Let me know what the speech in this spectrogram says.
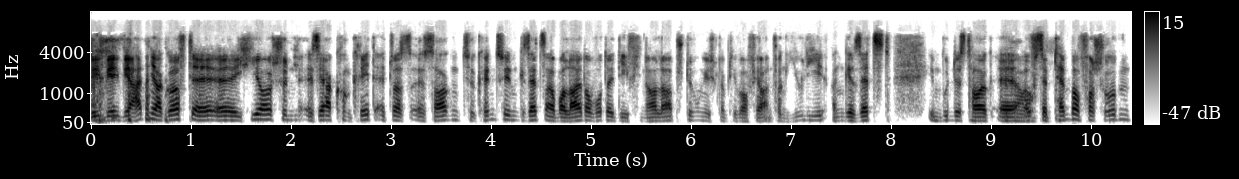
wir, wir, wir, hatten ja gehofft, äh, hier schon sehr konkret etwas äh, sagen zu können zu dem Gesetz, aber leider wurde die finale Abstimmung, ich glaube, die war für Anfang Juli angesetzt im Bundestag, äh, genau. auf September verschoben.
